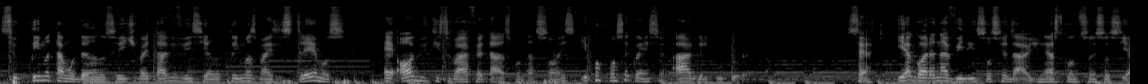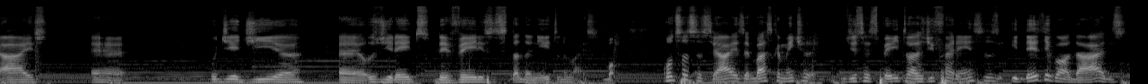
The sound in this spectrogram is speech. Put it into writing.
se o clima está mudando, se a gente vai estar tá vivenciando climas mais extremos, é óbvio que isso vai afetar as plantações e, por consequência, a agricultura. Certo. E agora na vida em sociedade, né? As condições sociais, é, o dia a dia, é, os direitos, deveres, cidadania e tudo mais. Bom, condições sociais é basicamente diz respeito às diferenças e desigualdades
